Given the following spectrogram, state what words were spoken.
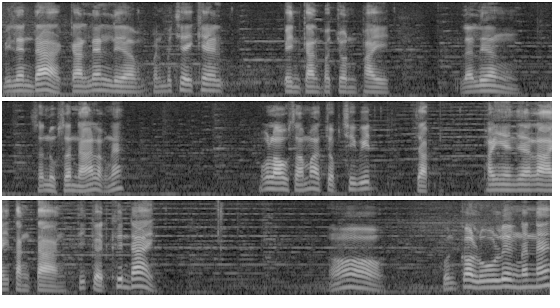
มิเลนดาการเล่นเรือมันไม่ใช่แค่เป็นการประจนภัยและเรื่องสนุกสนานหรอกนะ พวกเราสามารถจบชีวิตจากภัยอันตรายต่างๆที่เกิดขึ้นได้ อ๋อ คุณก็รู้เรื่องนั้นนะ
